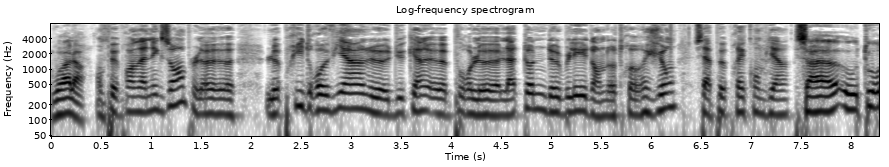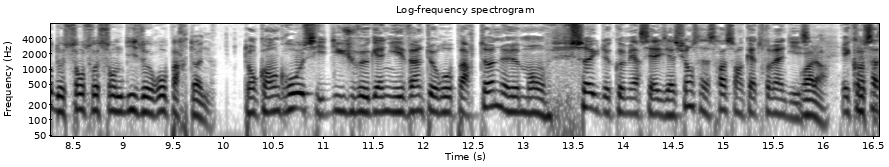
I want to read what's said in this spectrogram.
Voilà. On peut prendre un exemple. Euh, le prix de revient du, euh, pour le, la tonne de blé dans notre région, c'est à peu près combien? Ça autour de 170 euros par tonne. Donc en gros, s'il dit je veux gagner 20 euros par tonne, euh, mon seuil de commercialisation, ça sera 190. Voilà. Et quand ça.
